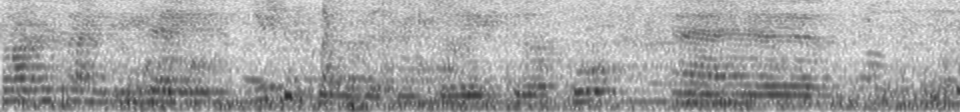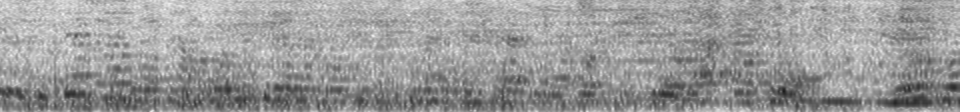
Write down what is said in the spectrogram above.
Bardzo fajny design, nie tylko na zewnątrz, ale i w środku. Eee, myślę, że to też będą samochody, które będą widzieć w prezentacji na polskich drogach, bo są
